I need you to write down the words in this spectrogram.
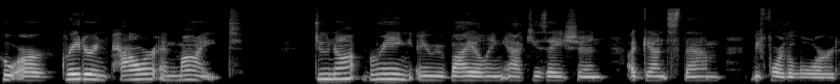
who are greater in power and might, do not bring a reviling accusation against them before the Lord.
